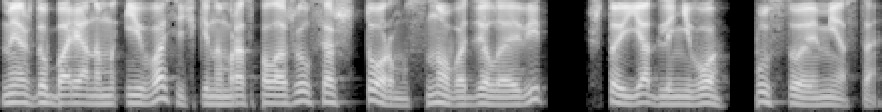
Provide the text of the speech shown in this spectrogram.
Между Баряном и Васечкиным расположился шторм, снова делая вид, что я для него пустое место.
